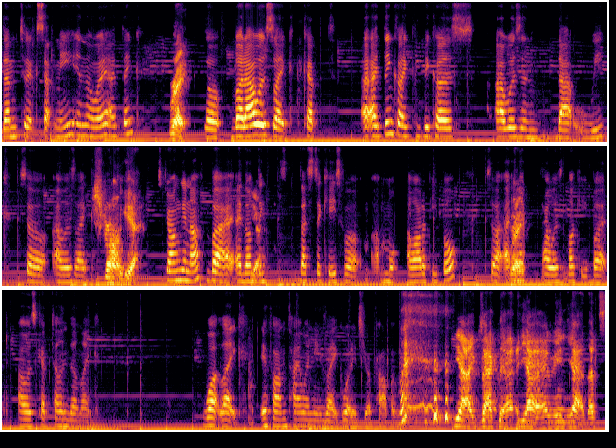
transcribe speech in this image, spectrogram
them to accept me in a way, I think. right. So, but I was like kept. I, I think like because I wasn't that weak, so I was like Strong, yeah. Strong enough. But I, don't Yeah. think that's the case for a, a lot of people. So I, Right. I, was lucky, but I was kept telling them like, what like if I'm Taiwanese, like what is your problem? Yeah, exactly. Yeah, I mean, yeah, that's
